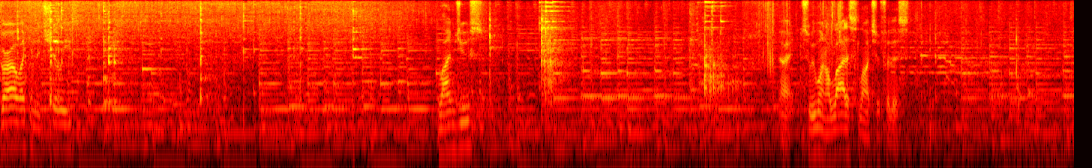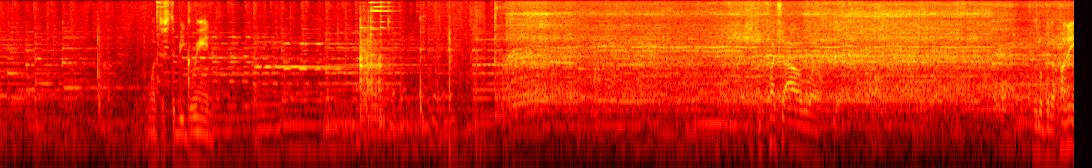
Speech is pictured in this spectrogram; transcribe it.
garlic, and the chilies. Lime juice. All right, so we want a lot of cilantro for this. We want this to be green. Just a touch of olive oil. A little bit of honey.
